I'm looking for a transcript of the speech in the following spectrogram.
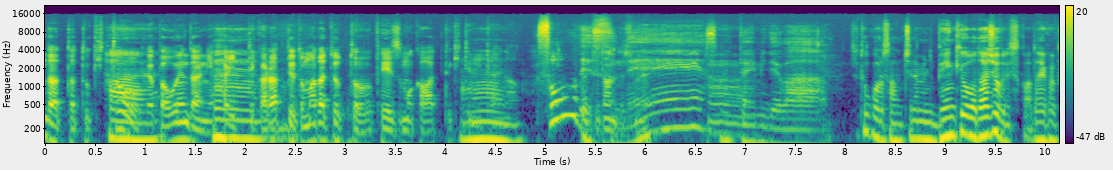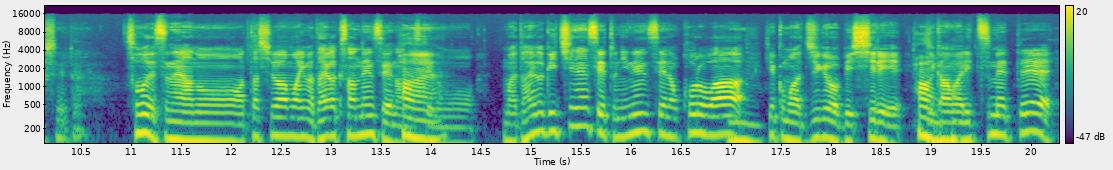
ンだった時と、はいやっぱ応援団に入ってからっていうとまたちょっとフェーズも変わってきてみたいな。そうです感じなんね。そういった意味では。所さんちなみに勉強は大丈夫ですか？大学生で。そうですね。あの私はまあ今大学3年生なんですけども、まあ、大学1年生と2年生の頃は、うん。結構まあ授業びっしりはい。時間割り詰めて、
